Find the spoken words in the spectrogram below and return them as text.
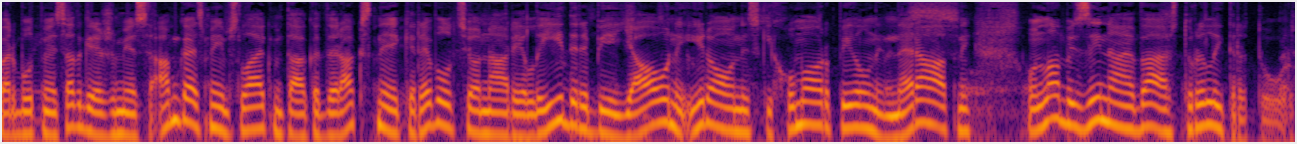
Varbūt mēs atgriežamies apgaismības laikmetā, kad rakstnieki, revolucionārie līderi bija jauni, ironiski, humoru pilni, nerātni un labi zināja vēsturi literatūru.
